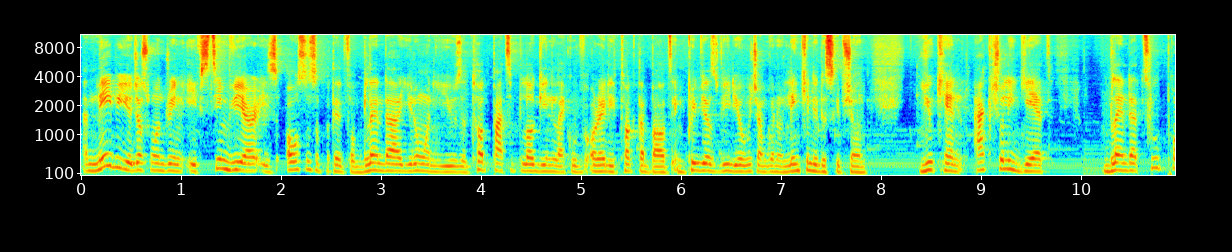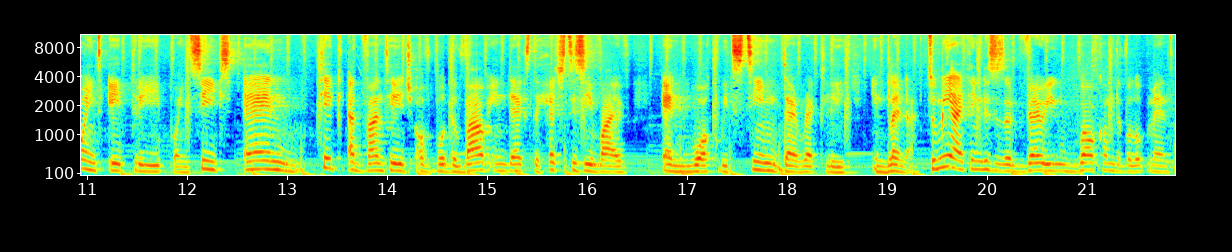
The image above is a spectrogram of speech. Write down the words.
and maybe you're just wondering if Steam VR is also supported for Blender, you don't want to use a third-party plugin like we've already talked about in previous video which I'm going to link in the description, you can actually get Blender 2.83.6 and take advantage of both the Valve Index, the HTC Vive, and work with Steam directly in Blender. To me, I think this is a very welcome development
